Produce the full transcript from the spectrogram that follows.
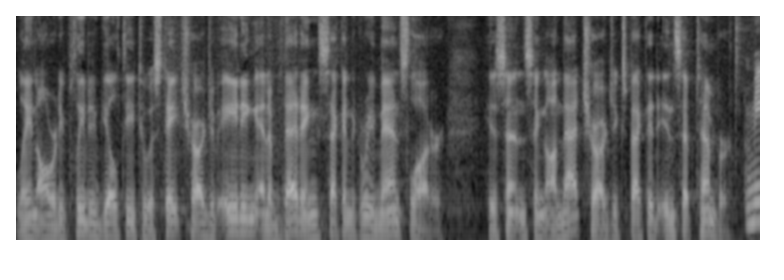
Lane already pleaded guilty to a state charge of aiding and abetting second degree manslaughter. His sentencing on that charge expected in September. Meanwhile,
